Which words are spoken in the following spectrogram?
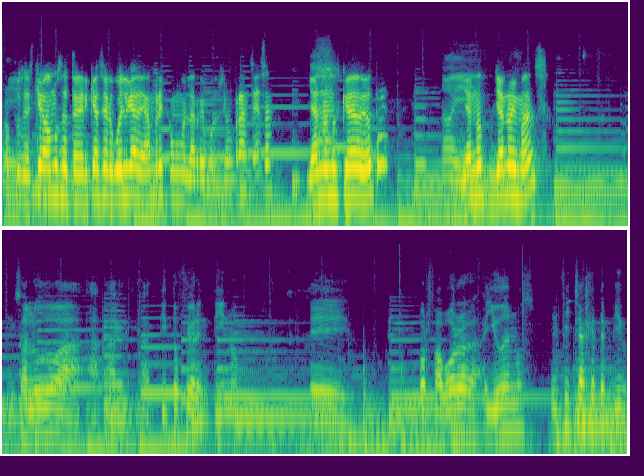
No, pues es que vamos a tener que hacer huelga de hambre como la Revolución Francesa. Ya no nos queda de otra. No, y Ya no, ya no hay más. Un saludo a, a- a- a Tito Fiorentino. Eh, por favor, ayúdanos. Un fichaje te pido.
